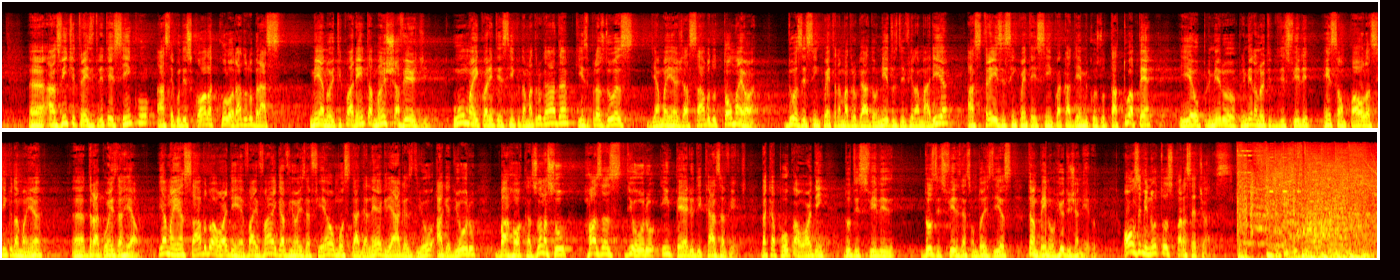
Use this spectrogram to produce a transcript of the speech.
Eh, às 23h35, a segunda escola, Colorado do Brás. Meia-noite e 40, Mancha Verde. 1h45 da madrugada, 15 para as duas de amanhã, já sábado, Tom Maior. 2h50 da madrugada, Unidos de Vila Maria. Às 3h55, Acadêmicos do Tatuapé. E o primeiro, primeira noite de desfile em São Paulo, às 5 da manhã, eh, Dragões da Real. E amanhã, sábado, a ordem é Vai Vai, Gaviões da Fiel, Mocidade Alegre, Águias de Ouro, Águia de Ouro, Barroca Zona Sul, Rosas de Ouro, Império de Casa Verde. Daqui a pouco a ordem do desfile, dos desfiles, né? São dois dias, também no Rio de Janeiro. 11 minutos para 7 horas.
